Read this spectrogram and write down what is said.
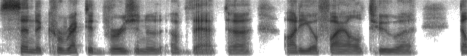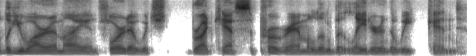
send a corrected version of, of that uh, audio file to WRMI in Florida, which broadcasts the program a little bit later in the weekend.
